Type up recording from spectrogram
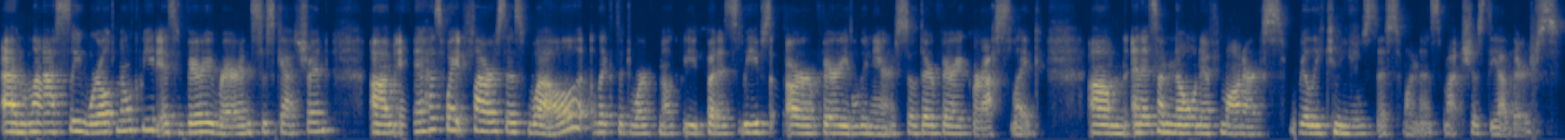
And lastly, whorled milkweed is very rare in Saskatchewan. Um, it has white flowers as well, like the dwarf milkweed, but its leaves are very linear, so they're very grass-like. Um, and it's unknown if monarchs really can use this one as much as the others.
